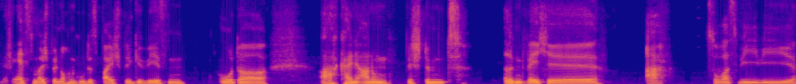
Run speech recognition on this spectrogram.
wäre jetzt zum Beispiel noch ein gutes Beispiel gewesen. Oder, ach, keine Ahnung, bestimmt irgendwelche, ah, sowas wie, wie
